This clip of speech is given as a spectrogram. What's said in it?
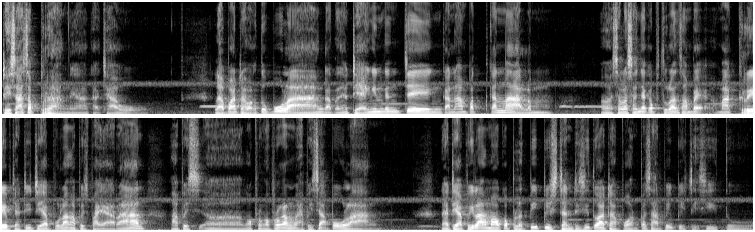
desa seberang ya agak jauh lah pada waktu pulang katanya dia ingin kencing karena empat kan malam. Uh, selesainya kebetulan sampai maghrib jadi dia pulang habis bayaran habis eh, ngobrol-ngobrol kan habisnya pulang. Nah dia bilang mau ke belet pipis dan di situ ada pohon besar pipis di situ.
